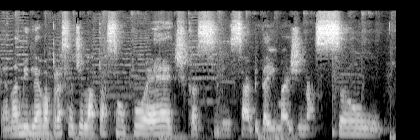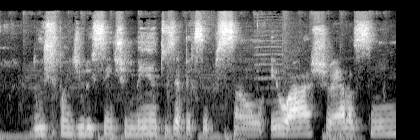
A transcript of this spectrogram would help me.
Ela me leva para essa dilatação poética, assim, sabe? Da imaginação, do expandir os sentimentos e a percepção. Eu acho ela, assim,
